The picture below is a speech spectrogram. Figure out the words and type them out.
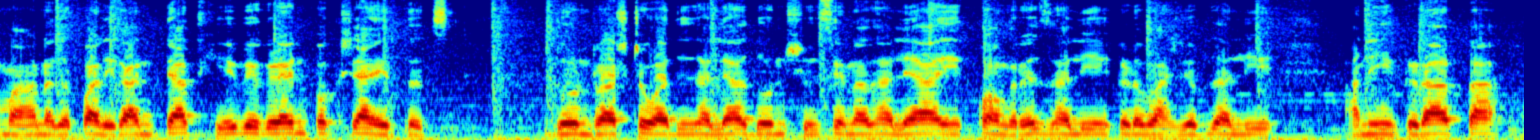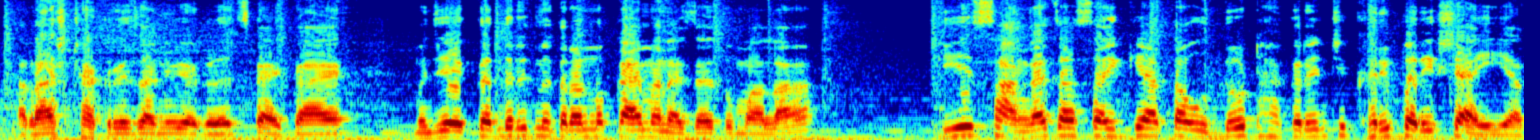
महानगरपालिका आणि त्यात हे वेगळ्या पक्ष आहेतच. दोन राष्ट्रवादी झाल्या दोन शिवसेना झाल्या एक काँग्रेस झाली इकडं भाजप झाली आणि इकडं आता राज ठाकरेचं आणि वेगळंच काय काय. म्हणजे एकंदरीत मित्रांनो काय म्हणायचं आहे तुम्हाला? की सांगायचं असं आहे की आता उद्धव ठाकरेंची खरी परीक्षा आहे यात.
